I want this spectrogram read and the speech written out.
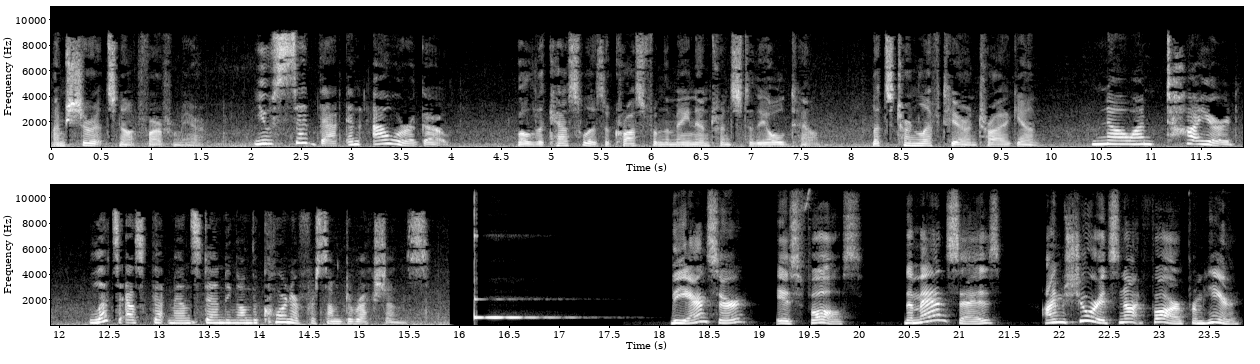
I'm sure it's not far from here. You said that an hour ago. Well, the castle is across from the main entrance to the old town. Let's turn left here and try again. No, I'm tired. Let's ask that man standing on the corner for some directions. The answer is false. The man says, I'm sure it's not far from here.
